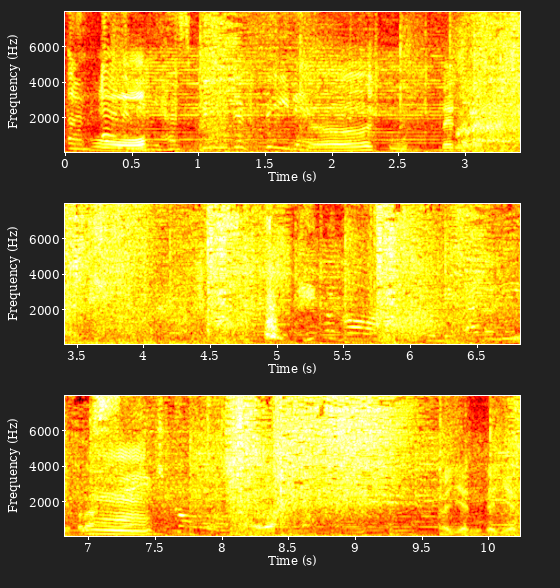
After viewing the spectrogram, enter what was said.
โอ้โหเอ้ยกูเล่นอะไรอืมใจเย็นใจเย็น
